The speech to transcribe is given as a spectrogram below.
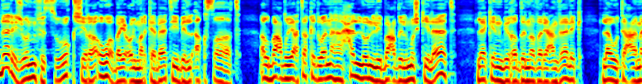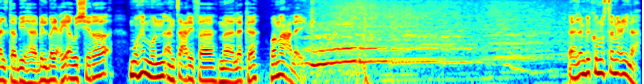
دارج في السوق شراء وبيع المركبات بالأقساط. البعض يعتقد أنها حل لبعض المشكلات لكن بغض النظر عن ذلك لو تعاملت بها بالبيع أو الشراء مهم أن تعرف ما لك وما عليك. أهلا بكم مستمعينا.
